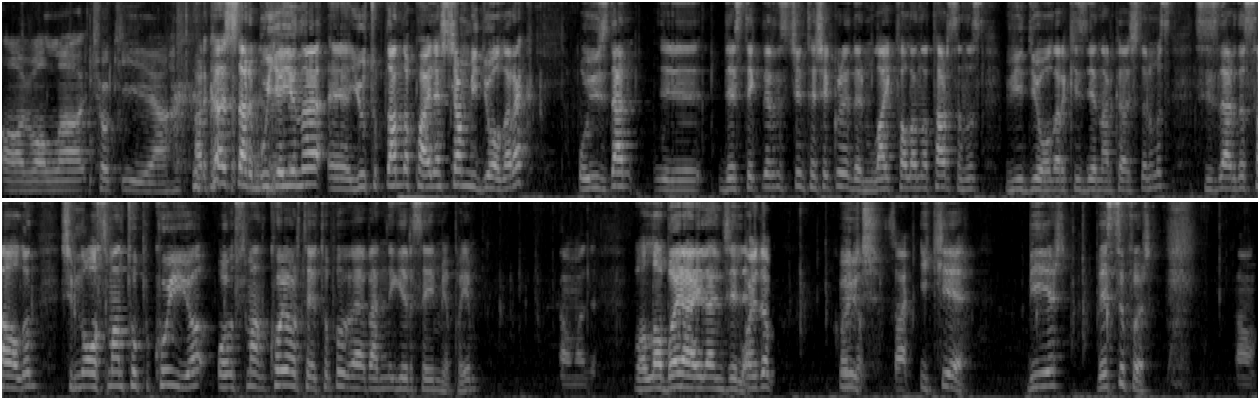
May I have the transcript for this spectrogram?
Abi vallahi çok iyi ya. Arkadaşlar bu yayını e, YouTube'dan da paylaşacağım video olarak. O yüzden e, destekleriniz için teşekkür ederim. Like falan atarsanız video olarak izleyen arkadaşlarımız sizler de sağ olun. Şimdi Osman topu koyuyor. Osman koy ortaya topu ve ben de geri sayım yapayım. Tamam hadi. Vallahi bayağı eğlenceli. Koydum. Koydum. Üç. Say. 2 1 ve 0. Tamam.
